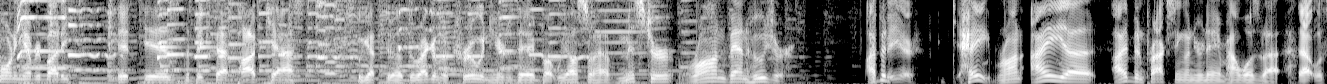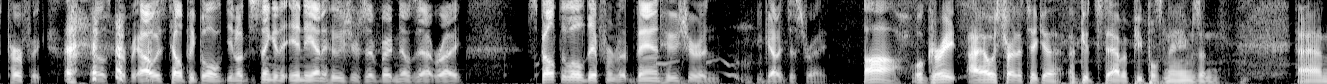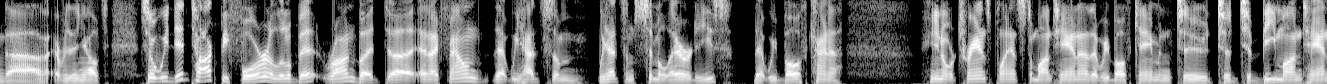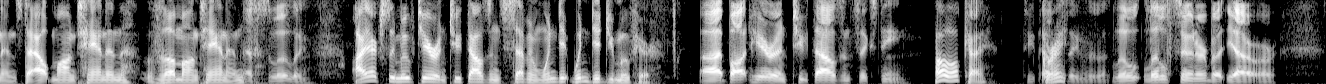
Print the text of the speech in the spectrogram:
morning, everybody. It is the Big Fat Podcast. We got the, the regular crew in here today, but we also have Mr. Ron Van Hoosear. I've been here. hey Ron, I uh, I've been practicing on your name. How was that? That was perfect. That was perfect. I always tell people, you know, just think of the Indiana Hoosiers. Everybody knows that, right? Spelt a little different, but Van Hoosear, and you got it just right. Ah, well, great. I always try to take a, a good stab at people's names and and uh, everything else. So we did talk before a little bit, Ron, but uh, and I found that we had some we had some similarities that we both kind of. You know, were transplants to Montana that we both came into to, to be Montanans, to out Montanan the Montanans. Absolutely. I actually moved here in 2007. When did when did you move here? Uh, I bought here in 2016. Oh, okay. 2016. A little, little sooner, but yeah, or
